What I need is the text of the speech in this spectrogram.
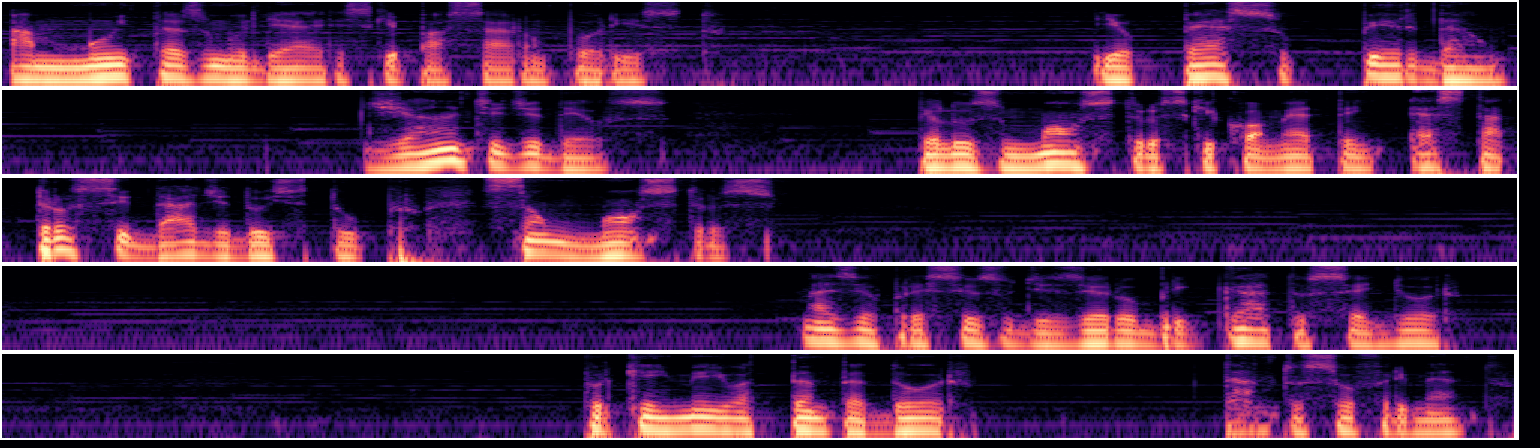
Há muitas mulheres que passaram por isto. E eu peço perdão diante de Deus pelos monstros que cometem esta atrocidade do estupro. São monstros. Mas eu preciso dizer obrigado, Senhor, porque em meio a tanta dor, tanto sofrimento,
